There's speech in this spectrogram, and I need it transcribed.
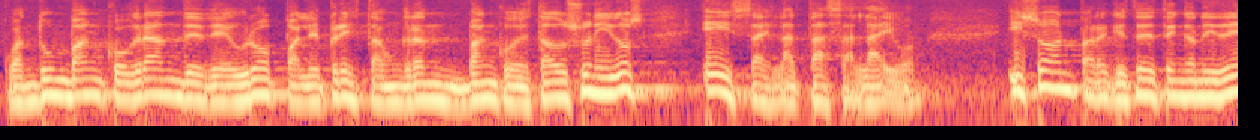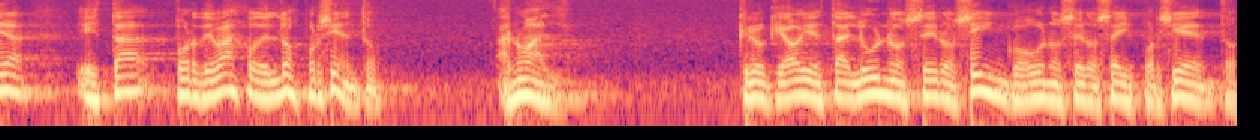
Cuando un banco grande de Europa le presta a un gran banco de Estados Unidos, esa es la tasa LIBOR. Y son, para que ustedes tengan una idea, está por debajo del 2% anual. Creo que hoy está el 1,05 o 1,06%.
